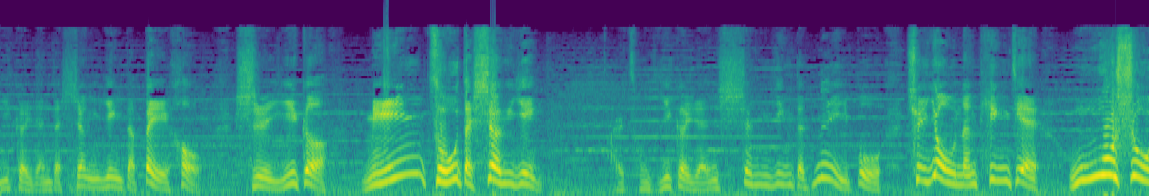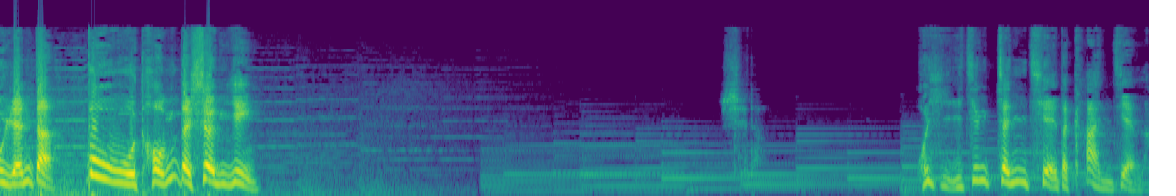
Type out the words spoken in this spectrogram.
一个人的声音的背后是一个民族的声音。而从一个人声音的内部，却又能听见无数人的不同的声音。是的，我已经真切的看见了，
